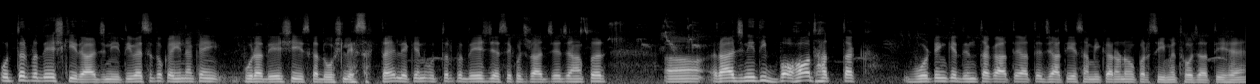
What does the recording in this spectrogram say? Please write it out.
उत्तर प्रदेश की राजनीति। वैसे तो कहीं ना कहीं पूरा देश ही इसका दोष ले सकता है, लेकिन उत्तर प्रदेश जैसे कुछ राज्य जहाँ पर राजनीति बहुत हद तक वोटिंग के दिन तक आते आते जातीय समीकरणों पर सीमित हो जाती है।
